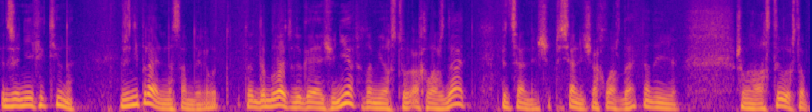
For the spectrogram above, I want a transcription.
Это же неэффективно. Это же неправильно, на самом деле. Вот добывать эту горячую нефть, потом ее охлаждать, специально еще, специально еще охлаждать надо ее, чтобы она остыла, чтобы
